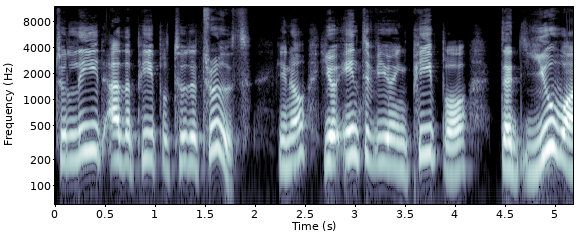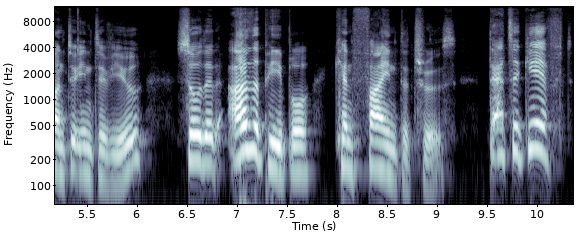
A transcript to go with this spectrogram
to lead other people to the truth. You know, you're interviewing people that you want to interview so that other people can find the truth. That's a gift.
